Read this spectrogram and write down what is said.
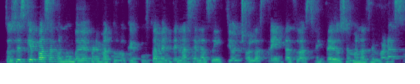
Entonces, ¿qué pasa con un bebé prematuro que justamente nace a las 28, a las 30, a las 32 semanas de embarazo?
